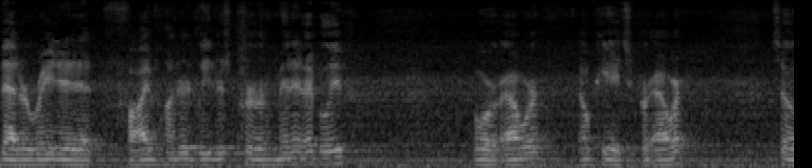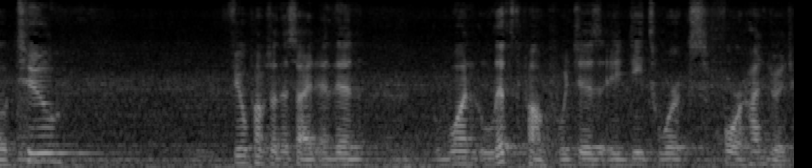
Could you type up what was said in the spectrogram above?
that are rated at 500 liters per minute, I believe, or hour, LPH per hour. So two fuel pumps on this side and then one lift pump, which is a DeatschWerks 400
